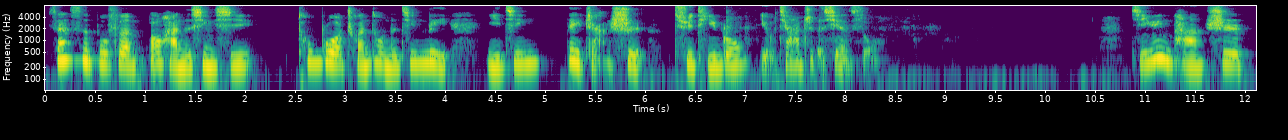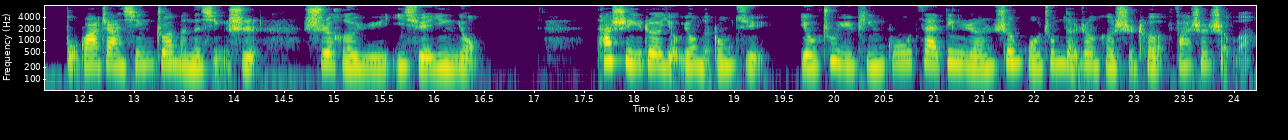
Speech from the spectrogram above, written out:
三四部分包含的信息，通过传统的经历已经被展示，去提供有价值的线索。吉运盘是卜卦占星专门的形式，适合于医学应用。它是一个有用的工具。有助于评估在病人生活中的任何时刻发生什么，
